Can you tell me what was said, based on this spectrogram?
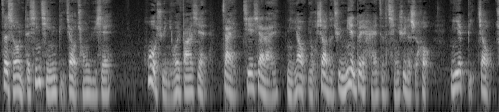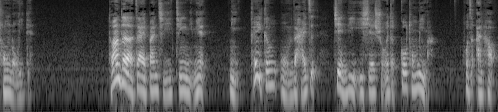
这时候你的心情比较充裕一些，或许你会发现，在接下来你要有效的去面对孩子的情绪的时候，你也比较从容一点。同样的，在班级经营里面，你可以跟我们的孩子建立一些所谓的沟通密码或者暗号。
